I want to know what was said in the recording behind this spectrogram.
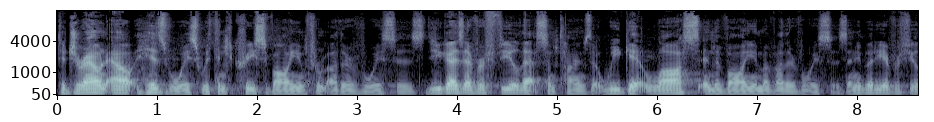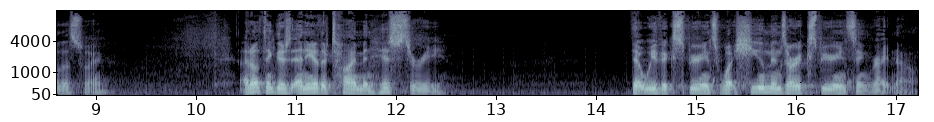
to drown out his voice with increased volume from other voices. Do you guys ever feel that sometimes, that we get lost in the volume of other voices? Anybody ever feel this way? I don't think there's any other time in history that we've experienced what humans are experiencing right now.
